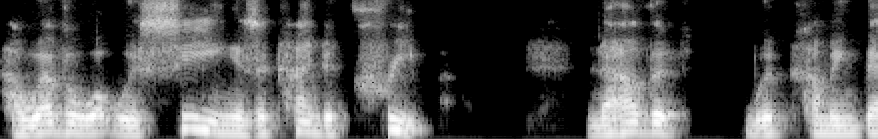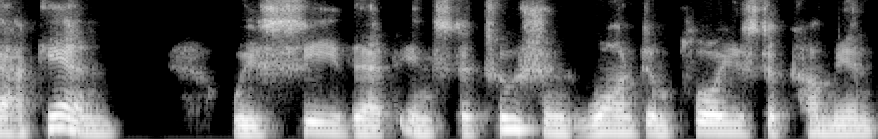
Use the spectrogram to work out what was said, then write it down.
However, what we're seeing is a kind of creep now that we're coming back in, we see that institutions want employees to come in.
